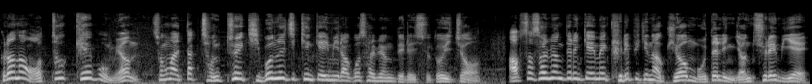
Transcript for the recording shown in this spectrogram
그러나 어떻게 보면 정말 딱 전투의 기본을 지킨 게임이라고 설명드릴 수도 있죠. 앞서 설명드린 게임의 그래픽이나 귀여운 모델링 연출에 비해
